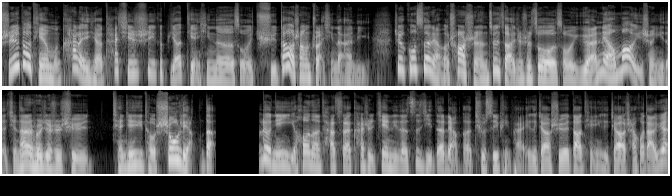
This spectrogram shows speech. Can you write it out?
十月稻田我们看了一下，它其实是一个比较典型的所谓渠道商转型的案例。这个公司的两个创始人最早就是做所谓原粮贸易生意的，简单来说就是去。田间地头收粮的，六年以后呢，他才开始建立了自己的两个 to C 品牌，一个叫十月稻田，一个叫柴火大院。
